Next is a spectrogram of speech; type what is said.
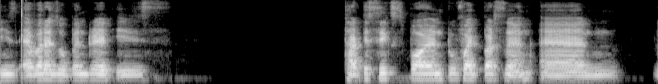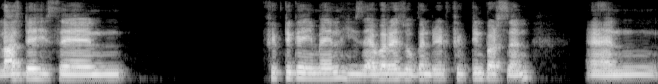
his average open rate is 36.25 percent and last day he sent 50k email his average open rate 15 percent and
